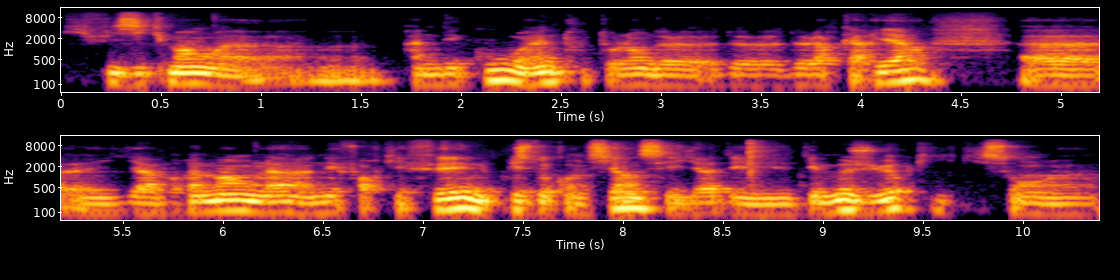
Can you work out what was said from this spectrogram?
qui physiquement prennent des coups hein, tout au long de, leur carrière. il y a vraiment là un effort qui est fait, une prise de conscience et il y a des, mesures qui, sont,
